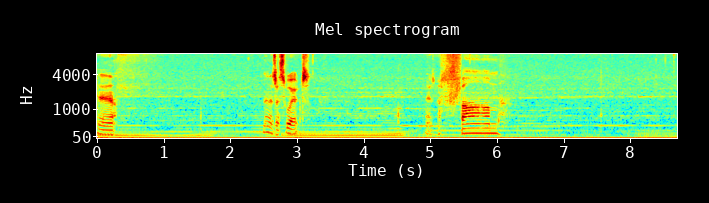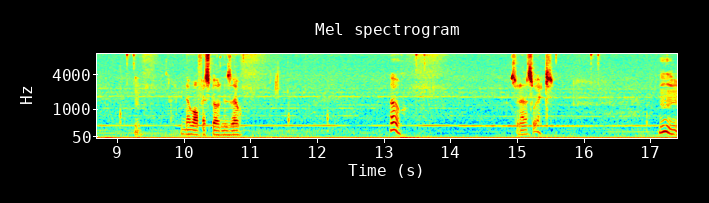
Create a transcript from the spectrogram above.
Yeah. No, this worked. There's a farm. Hmm. No office buildings though. Oh. So now it's worked. Hmm.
